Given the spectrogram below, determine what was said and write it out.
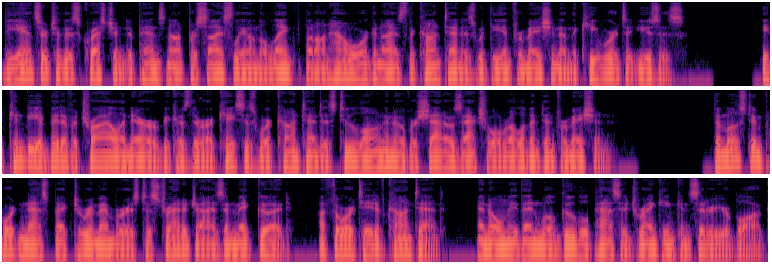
The answer to this question depends not precisely on the length but on how organized the content is with the information and the keywords it uses. It can be a bit of a trial and error because there are cases where content is too long and overshadows actual relevant information. The most important aspect to remember is to strategize and make good, authoritative content, and only then will Google Passage Ranking consider your blog.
